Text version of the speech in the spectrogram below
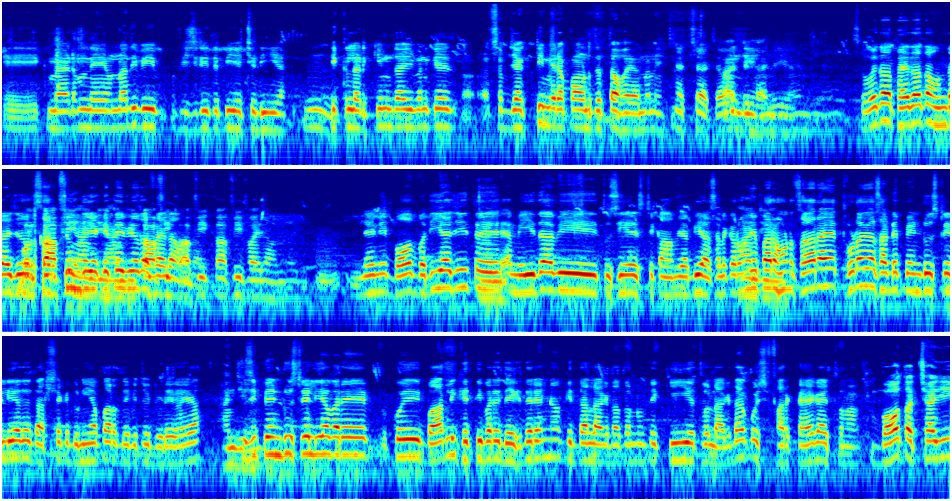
ਤੇ ਇੱਕ ਮੈਡਮ ਨੇ ਉਹਨਾਂ ਦੀ ਵੀ ਫਿਸ਼ਰੀ ਤੇ ਡੀ ਆ। ਹੂੰ। ਇੱਕ ਲੜਕੀ ਨੂੰ ਤਾਂ ਈਵਨ ਕਿ ਸਬਜੈਕਟ ਹੀ ਮੇਰਾ ਪਾਉਂਡ ਦਿੱਤਾ ਹੋਇਆ ਉਹਨਾਂ ਨੇ। ਅੱਛਾ ਅੱਛਾ ਉਹਦੀ ਹਾਂਜੀ ਹਾਂਜੀ। ਸੋ ਇਹਦਾ ਫਾਇਦਾ ਤਾਂ ਹੁੰਦਾ ਜਦੋਂ ਹੁਣ ਸਰਚ ਹੁੰਦੀ ਹੈ ਹਾਂਜੀ, ਕਿਤੇ ਵੀ ਉਹਦਾ ਕਾਫੀ- ਫਾਇਦਾ ਹੁੰਦਾ। ਕਾਫੀ ਕਾਫੀ ਫਾਇਦਾ ਹੁੰਦਾ ਜੀ। ਨਹੀਂ ਨਹੀਂ ਬਹੁਤ ਵਧੀਆ ਜੀ ਤੇ ਉਮੀਦ ਆ ਵੀ ਤੁਸੀਂ ਇਸ 'ਚ ਕਾਮਯਾਬੀ ਹਾਸਲ ਕਰੋਗੇ। ਪਰ ਹੁਣ ਸਾਰਾ ਥੋੜਾ ਜਿਹਾ ਸਾਡੇ ਪਿੰਡੂ ਆਸਟ੍ਰੇਲੀਆ ਦੇ ਦਰਸ਼ਕ ਦੁਨੀਆ ਭਰ ਦੇ ਵਿੱਚੋਂ ਜੁੜੇ ਹੋਏ ਆ। ਤੁਸੀਂ ਪਿੰਡੂ ਆਸਟ੍ਰੇਲੀਆ ਬਾਰੇ ਕੋਈ ਬਾਹਰਲੀ ਖੇਤੀ ਬਾਰੇ ਦੇਖਦੇ ਰਹਿੰਦੇ ਹੋ? ਕਿੱਦਾਂ ਲੱਗਦਾ ਤੁਹਾਨੂੰ ਤੇ ਕੀ ਇੱਥੋਂ ਲੱਗਦਾ? ਕੁਝ ਫ਼ਰਕ ਹੈਗਾ ਇੱਥੋਂ ਨਾਲ? ਬਹੁਤ ਅੱਛਾ ਜੀ।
